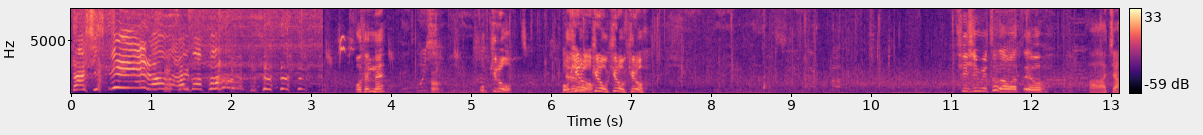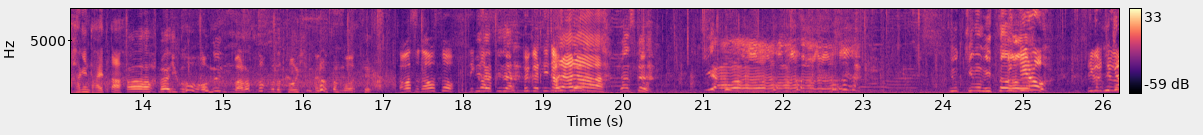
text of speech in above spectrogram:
다시 일어 아이고 아파. 어 됐네. 어. 5km 5kg. 5km 5km 5km 70m 남았대요. 아 진짜 하긴 다 했다. 아, 나 이거 어느 마라톤보다 더 힘들었던 것 같아. 나왔어 나왔어. 뛰자, 뛰자. 그러니까 뛰자. 가자 가자 last. 이야. 6km. 6km 이걸 찍어.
